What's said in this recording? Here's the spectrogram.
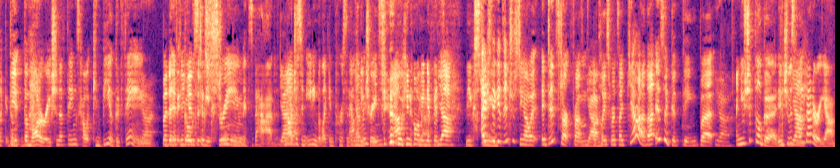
like the, The- the moderation of things, how it can be a good thing. Yeah. But But, if if, it it goes gets to the extreme, extreme- it's bad. Yeah. Not just in eating, but like in personality traits too. Yeah. You know, I mean, if it's yeah, the extreme. I just think it's interesting how it, it did start from Yeah. a place where it's like, yeah, that is a good thing, but Yeah. and you should feel good. And she was Yeah. feeling better. Yeah.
